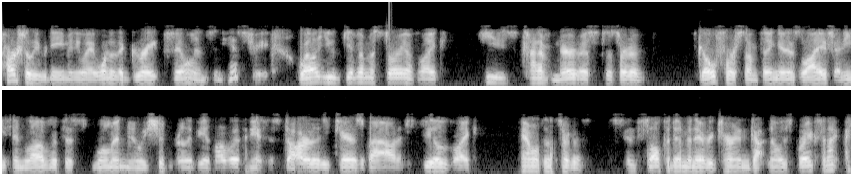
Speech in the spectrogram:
partially redeem anyway, one of the great villains in history? Well, you give him a story of like he's kind of nervous to sort of go for something in his life, and he's in love with this woman who he shouldn't really be in love with, and he has this daughter that he cares about, and he feels like Hamilton sort of insulted him in every turn and got no his breaks. And I, I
